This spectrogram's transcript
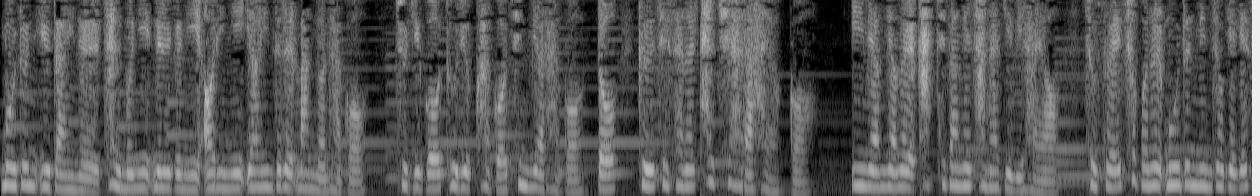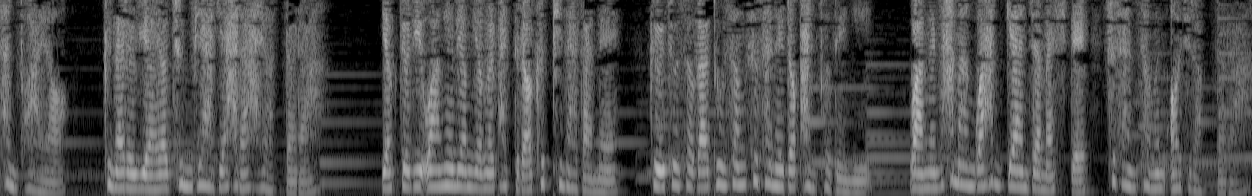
모든 유다인을 젊은이 늙은이 어린이 여인들을 막론하고 죽이고 도륙하고 진멸하고 또 그 재산을 탈취하라 하였고 이 명령을 각 지방에 전하기 위하여 조서의 초본을 모든 민족에게 선포하여 그날을 위하여 준비하게 하라 하였더라. 역졸이 왕의 명령을 받들어 급히 나가매 그 조서가 도성 수산에도 반포되니 왕은 하만과 함께 앉아 마시되 수산성은 어지럽더라.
